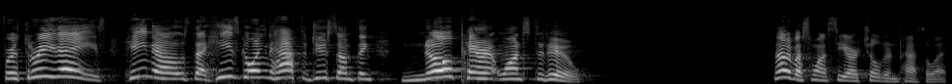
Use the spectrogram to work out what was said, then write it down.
For three days, he knows that he's going to have to do something no parent wants to do. None of us want to see our children pass away.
